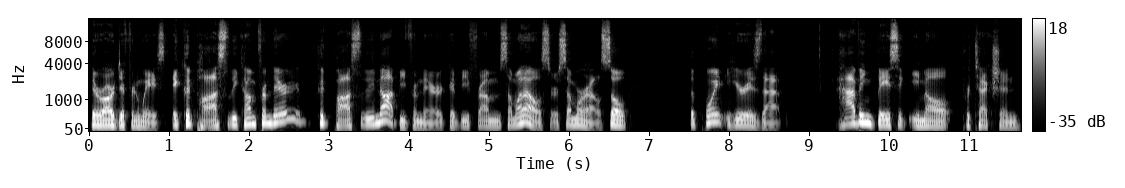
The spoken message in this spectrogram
there are different ways. It could possibly come from there. It could possibly not be from there. It could be from someone else or somewhere else. So the point here is that having basic email protection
